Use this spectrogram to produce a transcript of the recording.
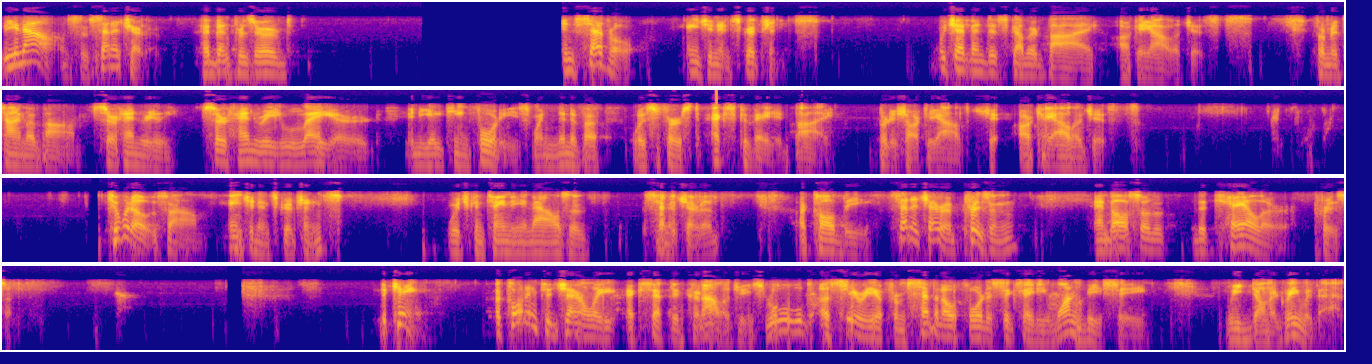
The annals of Sennacherib have been preserved in several ancient inscriptions, which have been discovered by archaeologists from the time of um, Sir Henry Sir Henry Layard in the 1840s when Nineveh was first excavated by British archaeologists. Two of those um, ancient inscriptions which contain the annals of Sennacherib, are called the Sennacherib prism and also the Taylor prism. The king, according to generally accepted chronologies, ruled Assyria from 704 to 681 BC. We don't agree with that.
